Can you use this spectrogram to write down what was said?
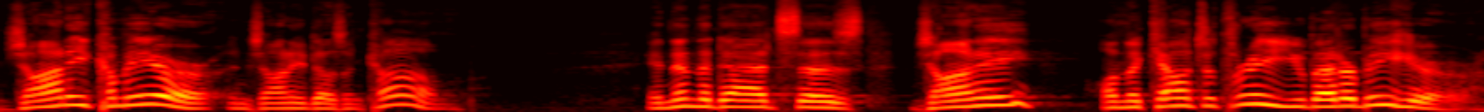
Johnny, come here, and Johnny doesn't come. And then the dad says, Johnny, on the count of three, you better be here.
